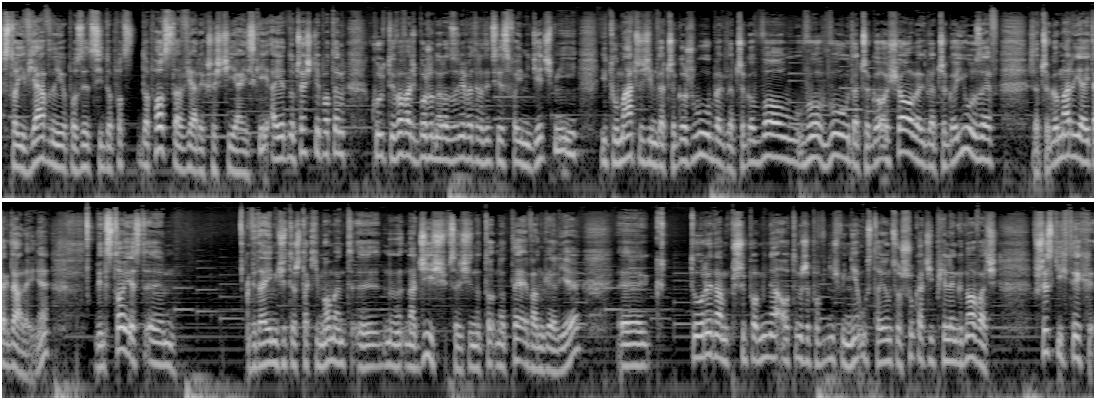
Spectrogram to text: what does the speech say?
stoi w jawnej opozycji do, pod, do podstaw wiary chrześcijańskiej, a jednocześnie potem kultywować bożonarodzeniowe tradycje swoimi dziećmi i, i tłumaczyć im, dlaczego żłóbek, dlaczego woł, wół, wół, dlaczego osiołek, dlaczego Józef, dlaczego Maria i tak dalej, nie? Więc to jest... Wydaje mi się też taki moment y, na dziś, w sensie na, to, na tę Ewangelię, y, który nam przypomina o tym, że powinniśmy nieustająco szukać i pielęgnować wszystkich tych y,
